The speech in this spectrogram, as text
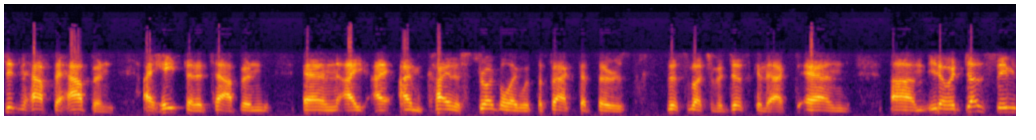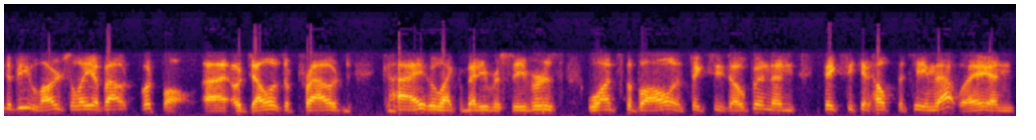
didn't have to happen I hate that it's happened and I, I I'm kind of struggling with the fact that there's this much of a disconnect. And um, you know, it does seem to be largely about football. Uh, Odell is a proud guy who, like many receivers, wants the ball and thinks he's open and thinks he can help the team that way. And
